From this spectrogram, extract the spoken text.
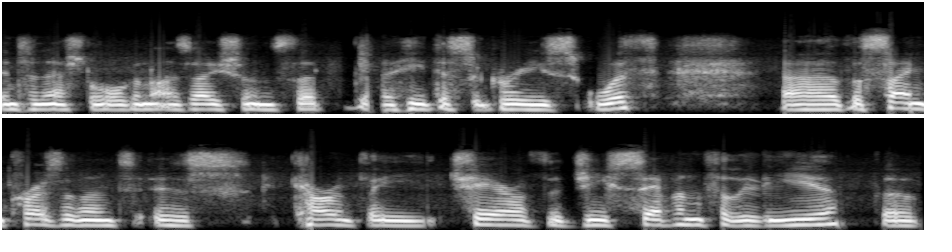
international organizations that he disagrees with. Uh, the same president is currently chair of the G7 for the year, the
